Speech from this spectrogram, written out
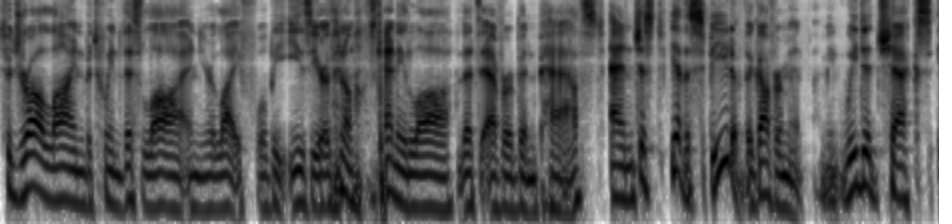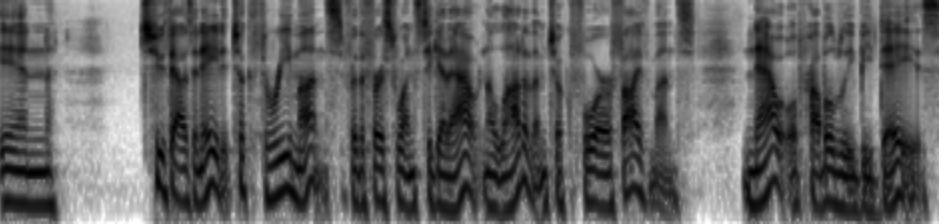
to draw a line between this law and your life will be easier than almost any law that's ever been passed. And just, yeah, the speed of the government. I mean, we did checks in 2008, it took three months for the first ones to get out, and a lot of them took four or five months. Now it will probably be days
